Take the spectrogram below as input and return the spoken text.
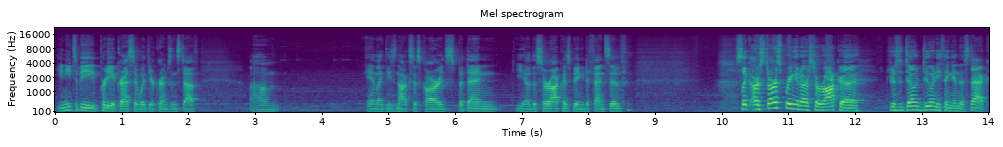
you need to be pretty aggressive with your Crimson stuff, um, and like these Noxus cards. But then you know the Soraka's being defensive. It's like our Star Spring and our Soraka just don't do anything in this deck.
